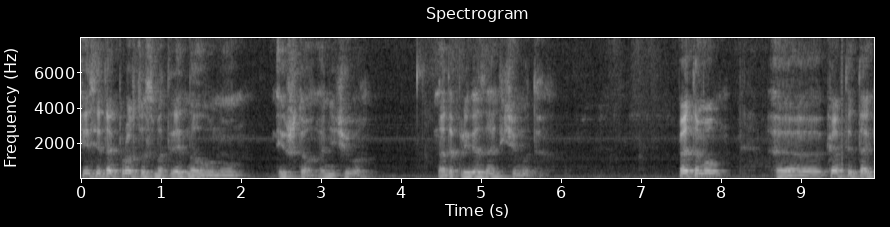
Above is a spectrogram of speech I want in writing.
Если так просто смотреть на Луну, и что? А ничего. Надо привязать к чему-то. Поэтому э, как-то так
